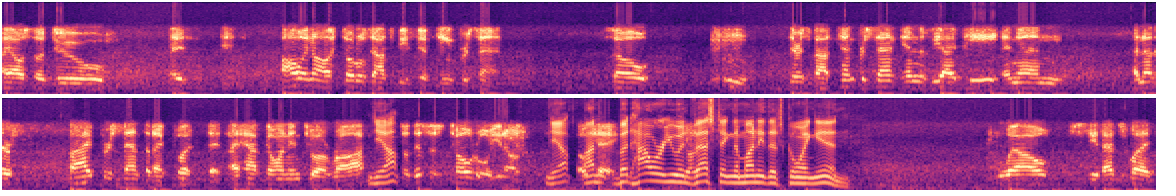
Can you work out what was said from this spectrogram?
I also do. It, it, all in all, it totals out to be fifteen percent. So there's about ten percent in the VIP, and then another five percent that I put that I have going into a Roth. Yeah. So this is total, you know. Yep. Okay. I'm- but how are you investing the money that's going in? Well, see, that's what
